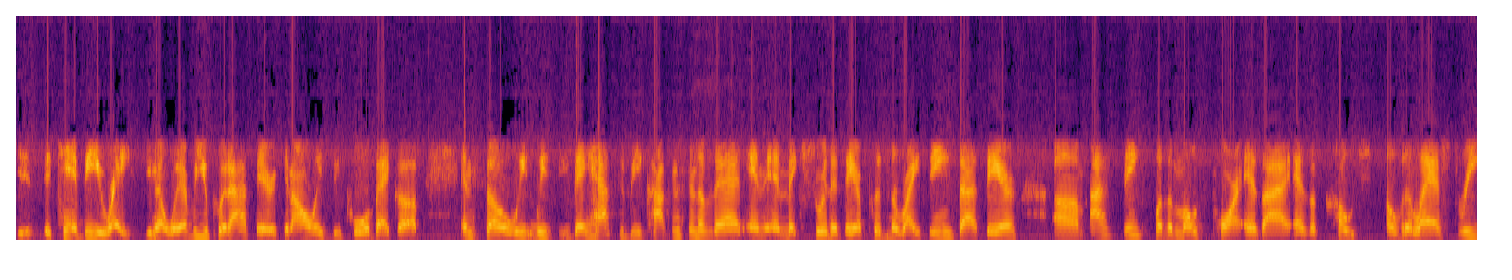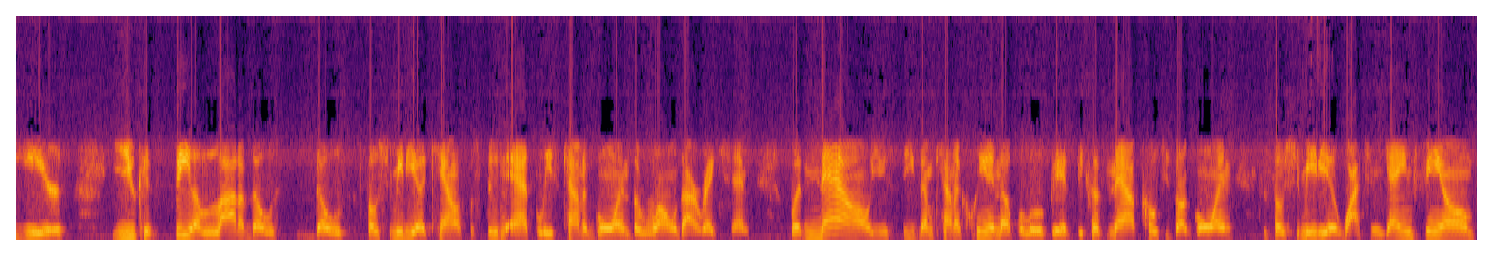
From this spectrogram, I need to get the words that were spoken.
it can't be erased. You know, whatever you put out there, it can always be pulled back up. And so we, we they have to be cognizant of that and, and make sure that they are putting the right things out there. Um, I think for the most part, as I as a coach over the last three years, you could see a lot of those those social media accounts of student athletes kind of going the wrong direction. But now you see them kind of cleaning up a little bit because now coaches are going to social media, watching game film.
